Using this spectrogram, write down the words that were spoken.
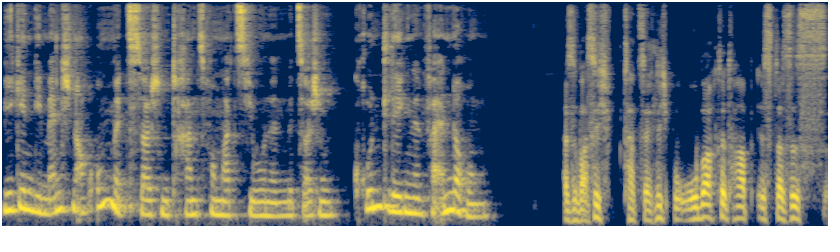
Wie gehen die Menschen auch um mit solchen Transformationen, mit solchen grundlegenden Veränderungen? Also was ich tatsächlich beobachtet habe, ist, dass es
